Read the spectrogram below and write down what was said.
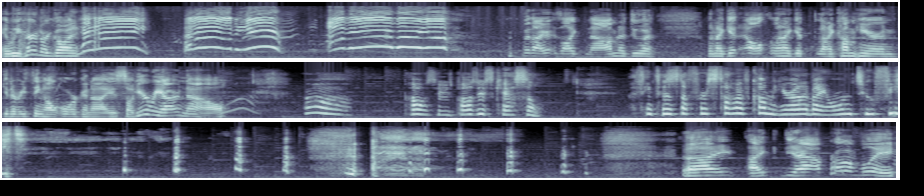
and we heard her going, Hey! Hey, I'm here! I'm here, Mario! but I was like, no, nah, I'm gonna do it when I get all, when I get when I come here and get everything all organized. So here we are now. Oh, Bowser's Bowser's Castle. I think this is the first time I've come here on my own two feet. I, I, yeah, probably.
